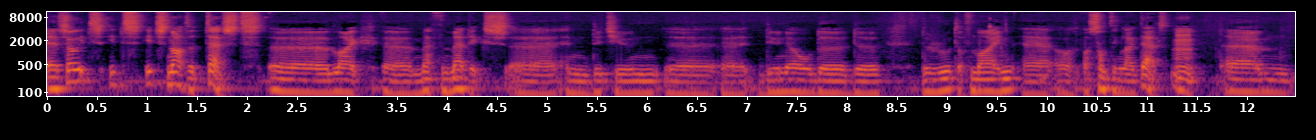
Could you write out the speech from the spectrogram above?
Uh, so it's it's it's not a test uh, like uh, mathematics. Uh, and did you uh, uh, do you know the the, the root of nine uh, or, or something like that? Mm. um,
